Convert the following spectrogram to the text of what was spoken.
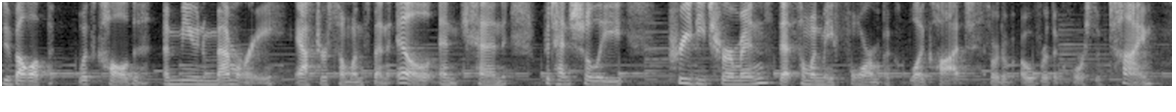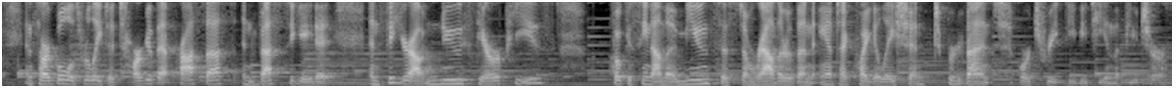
develop what's called immune memory after someone's been ill and can potentially predetermine that someone may form a blood clot sort of over the course of time. And so our goal is really to target that process, investigate it, and figure out new therapies focusing on the immune system rather than anticoagulation to prevent or treat DVT in the future.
